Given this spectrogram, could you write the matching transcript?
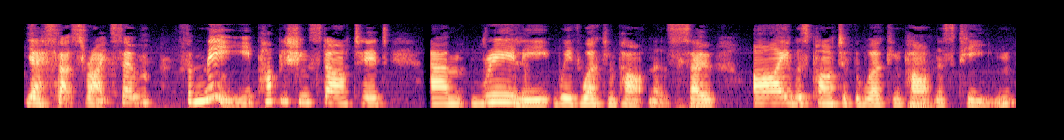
Yes, that's right. So, for me, publishing started um, really with working partners. So, I was part of the working partners team.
